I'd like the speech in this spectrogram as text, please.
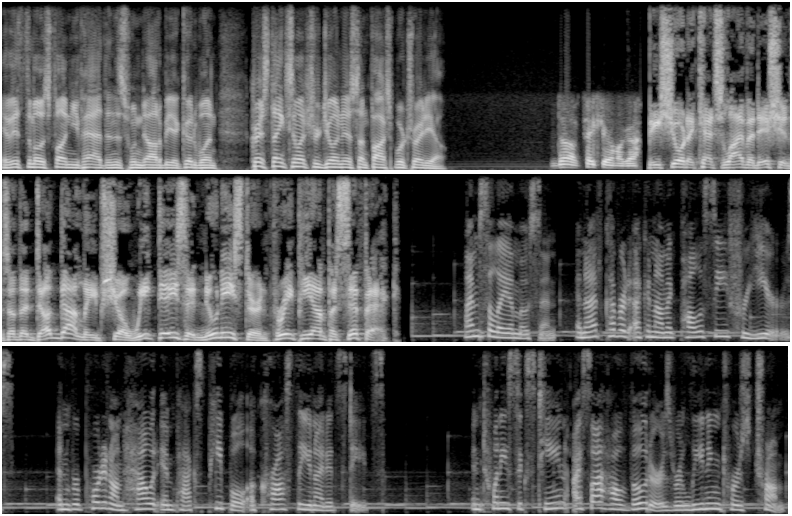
it's the most fun you've had, then this one ought to be a good one. Chris, thanks so much for joining us on Fox Sports Radio. Doug, take care, my guy. Be sure to catch live editions of the Doug Gottlieb Show weekdays at noon Eastern, 3 p.m. Pacific. I'm Saleha Mohsin, and I've covered economic policy for years and reported on how it impacts people across the United States. In 2016, I saw how voters were leaning towards Trump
